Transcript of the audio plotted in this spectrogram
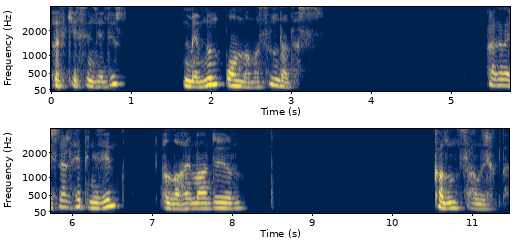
Öfkesindedir. Memnun olmamasındadır. Arkadaşlar hepinizi Allah'a emanet ediyorum. Kalın sağlıcakla.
